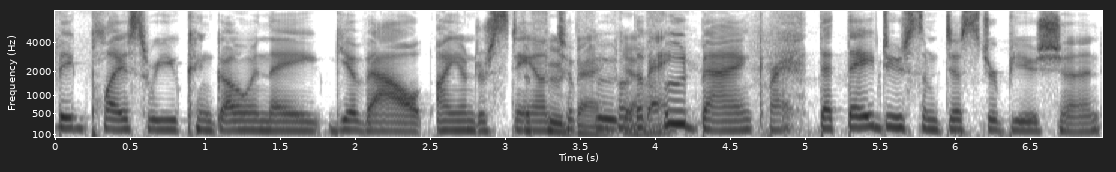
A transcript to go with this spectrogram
big place where you can go and they give out. I understand food to bank, food yeah. the Food food bank Right. that they do some distribution,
